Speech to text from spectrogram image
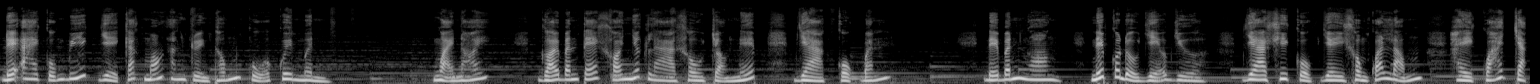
để ai cũng biết về các món ăn truyền thống của quê mình. Ngoại nói, gói bánh tét khó nhất là khâu chọn nếp và cột bánh. Để bánh ngon, nếp có độ dẻo vừa, và khi cột dây không quá lỏng hay quá chặt,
